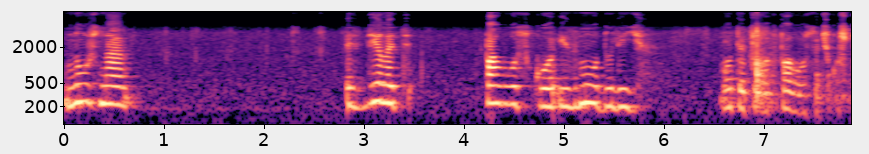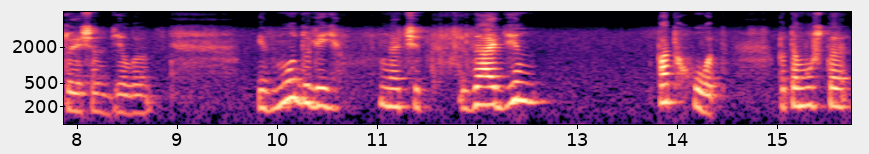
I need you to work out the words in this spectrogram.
Нужно сделать полоску из модулей, вот эту вот полосочку, что я сейчас делаю, из модулей, значит, за один подход потому что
